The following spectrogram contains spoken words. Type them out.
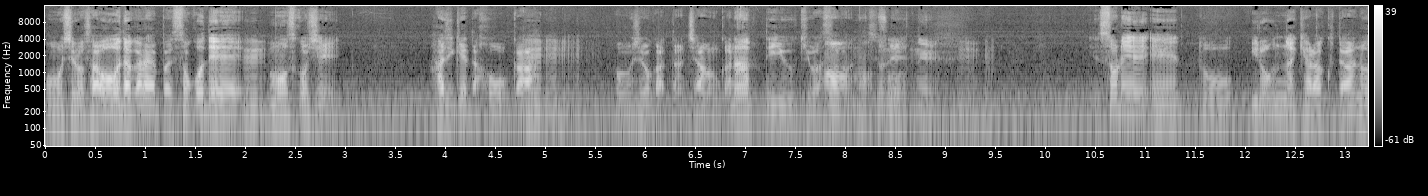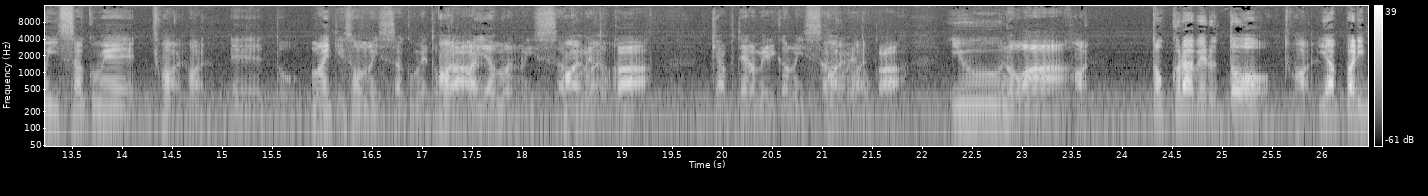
う面白さをだからやっぱりそこでうん。もう少し弾けた方うんがうんうん。面白かったんちゃうんかなっていう気はするんですよね。ね。それ、えっ、と、いろんなキャラクターの一作目、うんはいはい。えっ、と、マイティー・ソーの一作目とか、はいはい。アイアンマンの一作目とか、はキャプテンアメリカの一作目とか、いうのは、はい。と比べると、はい。やっぱり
